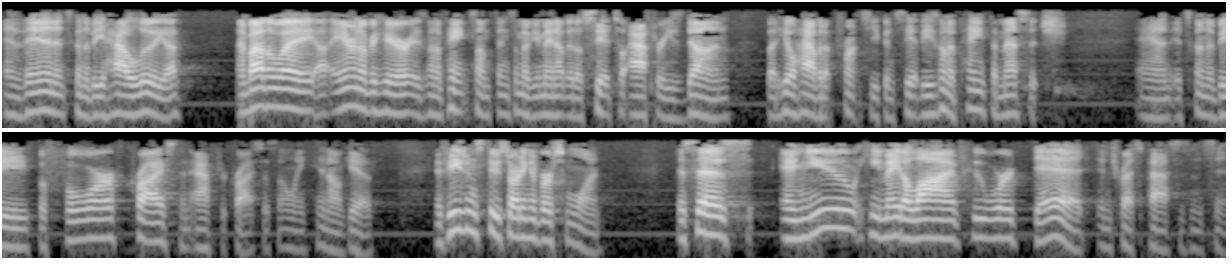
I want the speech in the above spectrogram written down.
and then it's going to be hallelujah. And by the way, uh, Aaron over here is going to paint something. Some of you may not be able to see it till after he's done, but he'll have it up front so you can see it. But he's going to paint the message, and it's going to be before Christ and after Christ. That's the only hint I'll give. Ephesians 2, starting in verse 1. It says, And you he made alive who were dead in trespasses and sins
